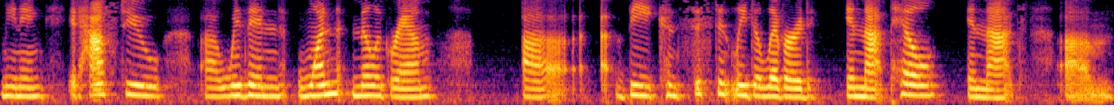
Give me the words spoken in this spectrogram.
meaning it has to, uh, within one milligram, uh, be consistently delivered in that pill in that um,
